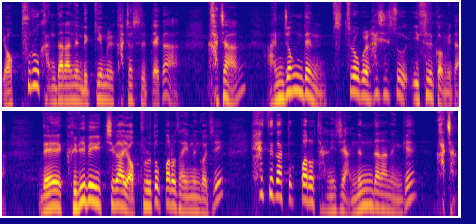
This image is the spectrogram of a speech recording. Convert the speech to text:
옆으로 간다라는 느낌을 가졌을 때가 가장 안정된 스트로크를 하실 수 있을 겁니다. 내 그립의 위치가 옆으로 똑바로 다니는 거지 헤드가 똑바로 다니지 않는다라는 게 가장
